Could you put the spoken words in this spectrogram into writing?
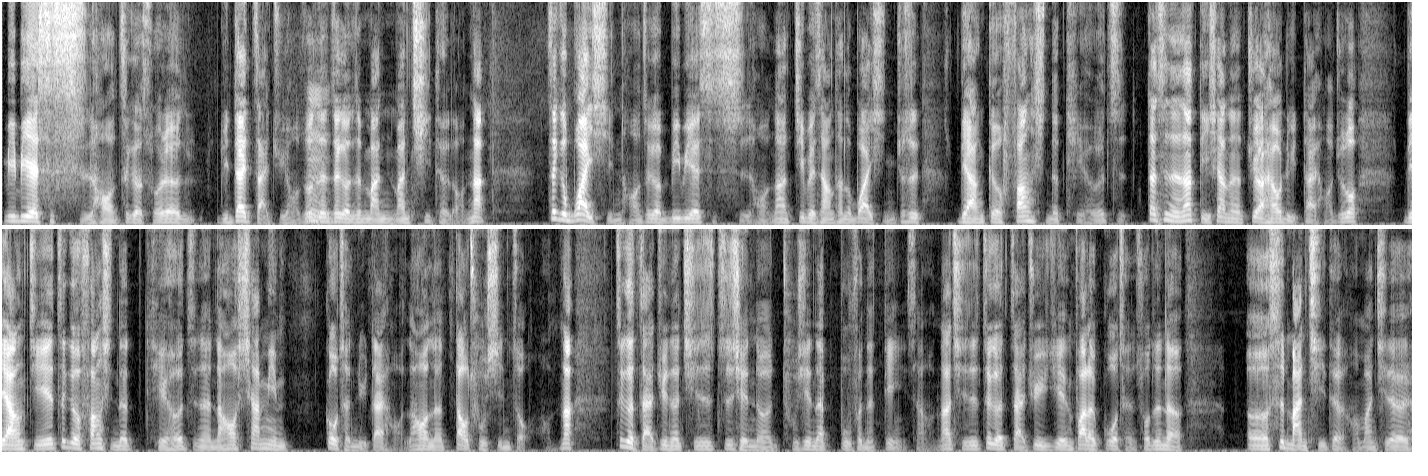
BBS 十哈，这个所谓的履带载具哈，说真的这个是蛮蛮奇特的哦。那这个外形哈，这个 BBS 十哈，那基本上它的外形就是两个方形的铁盒子，但是呢，它底下呢居然还有履带哈，就是说。两节这个方形的铁盒子呢，然后下面构成履带哈，然后呢到处行走。那这个载具呢，其实之前呢出现在部分的电影上。那其实这个载具研发的过程，说真的，呃是蛮奇特哈，蛮奇特，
